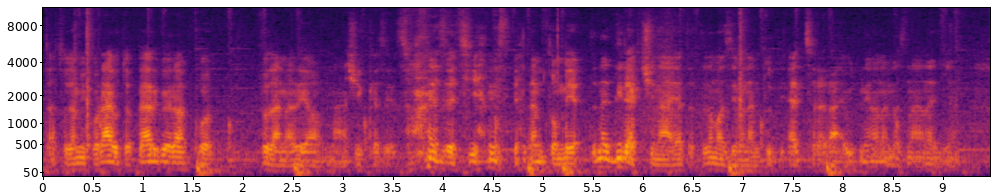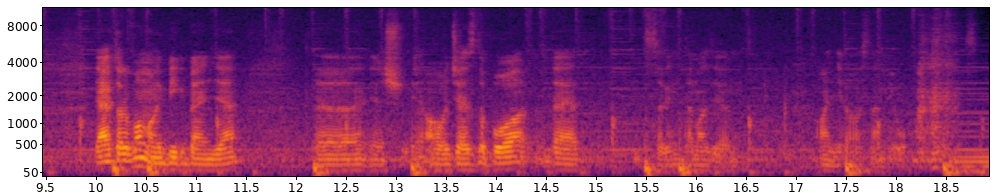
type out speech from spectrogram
Tehát, hogy amikor ráüt a pergőre, akkor fölemeli a másik kezét. Szóval ez egy ilyen, nem tudom miért, de ne direkt csinálja, tehát nem azért, mert nem tud egyszerre ráütni, hanem ez nála egy ilyen. De általában van valami big bandje, és ahol jazz dobol, de szerintem azért annyira az nem jó.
